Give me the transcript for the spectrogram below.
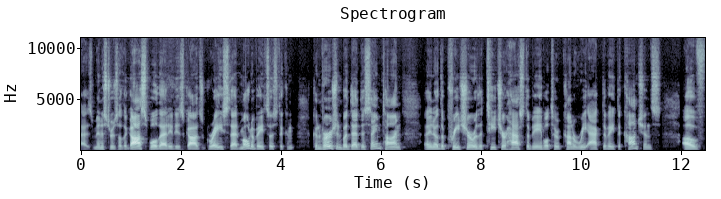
as ministers of the gospel that it is God's grace that motivates us to con- conversion, but at the same time, you know, the preacher or the teacher has to be able to kind of reactivate the conscience of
